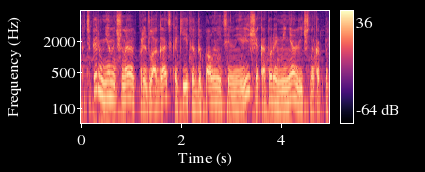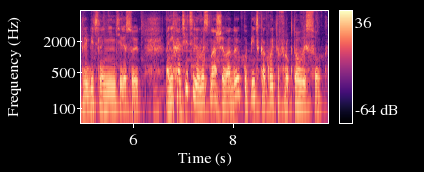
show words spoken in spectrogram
то теперь мне начинают предлагать какие-то дополнительные вещи, которые меня лично как потребителя не интересуют. А не хотите ли вы с нашей водой купить какой-то фруктовый сок?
